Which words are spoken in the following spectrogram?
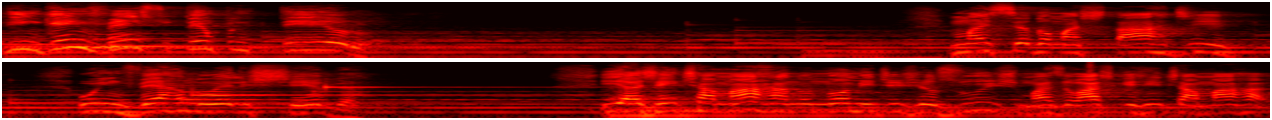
Ninguém vence o tempo inteiro mais cedo ou mais tarde, o inverno ele chega. E a gente amarra no nome de Jesus, mas eu acho que a gente amarra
